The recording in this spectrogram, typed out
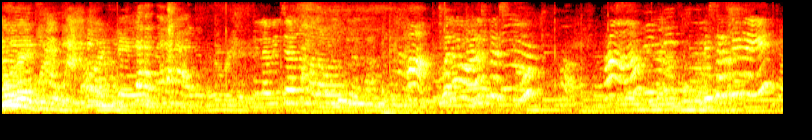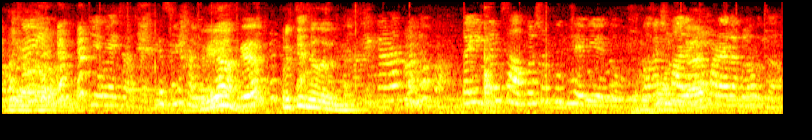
बोला एक, तिला विचार ना मला ओळखलं का मला ओळखलंस तू हा विसरली नाही जेवायचं रिया प्रति दादा तर एकदम सावकाश खूप हेवी येतो मग माझ्यावर पडायला लागला होता.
